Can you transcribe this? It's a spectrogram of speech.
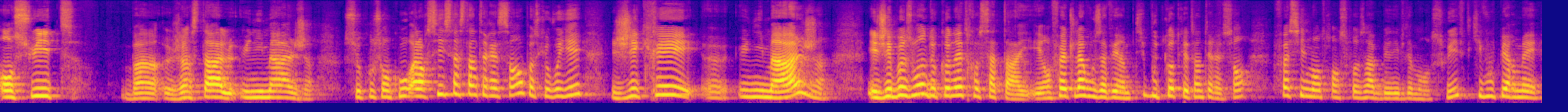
ensuite ben, j'installe une image secousse en cours. Alors si ça c'est intéressant parce que vous voyez j'ai créé euh, une image et j'ai besoin de connaître sa taille et en fait là vous avez un petit bout de code qui est intéressant facilement transposable bien évidemment en Swift qui vous permet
